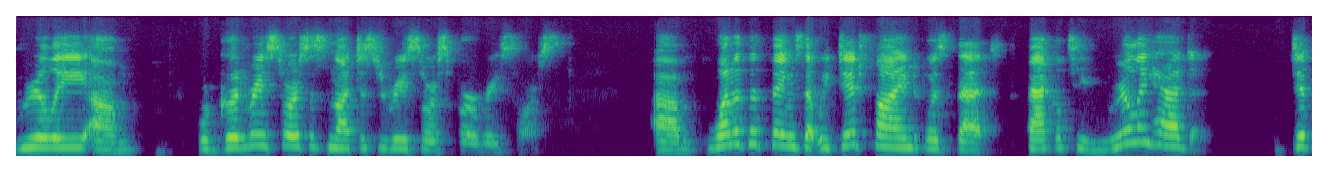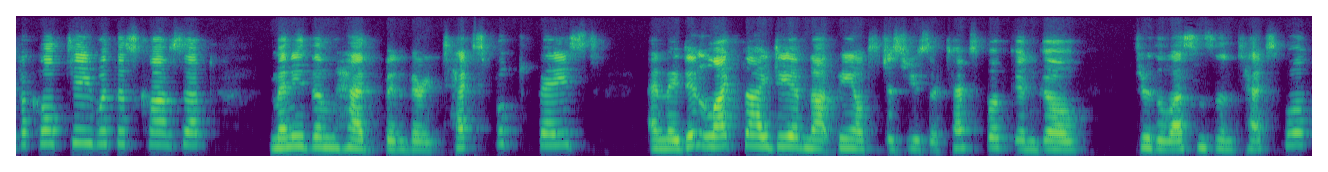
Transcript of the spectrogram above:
really um, were good resources, not just a resource for a resource. Um, one of the things that we did find was that faculty really had difficulty with this concept. Many of them had been very textbook based and they didn't like the idea of not being able to just use their textbook and go through the lessons in the textbook.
